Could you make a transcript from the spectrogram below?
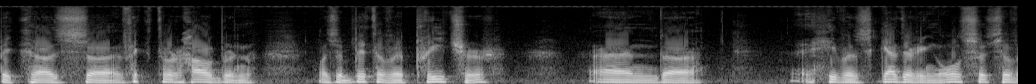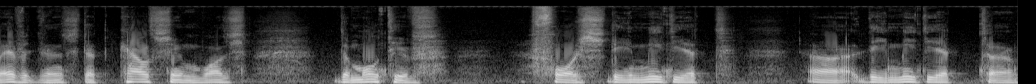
because uh, Victor Heilbrunn was a bit of a preacher and uh, he was gathering all sorts of evidence that calcium was the motive force, the immediate, uh, the immediate uh,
